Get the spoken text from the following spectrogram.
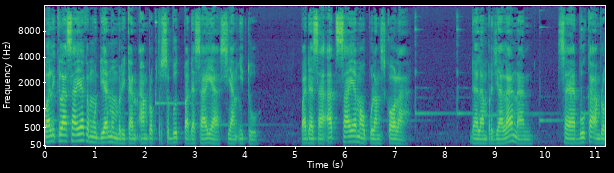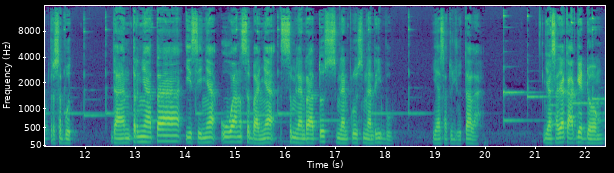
Wali kelas saya kemudian memberikan amplop tersebut pada saya siang itu. Pada saat saya mau pulang sekolah. Dalam perjalanan, saya buka amplop tersebut. Dan ternyata isinya uang sebanyak 999 ribu. Ya satu juta lah. Ya saya kaget dong.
